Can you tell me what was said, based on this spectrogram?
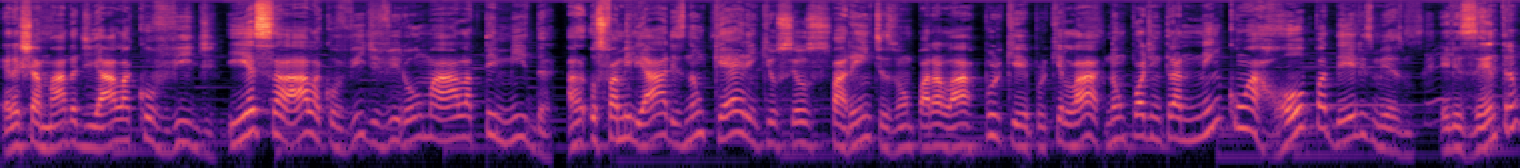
ela é chamada de ala Covid. E essa ala Covid virou uma ala temida. Os familiares não querem que os seus parentes vão para lá. Por quê? Porque lá não pode entrar nem com a roupa deles mesmos. Eles entram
